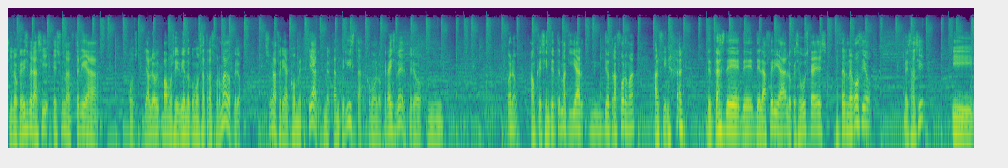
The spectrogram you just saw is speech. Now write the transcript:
Si lo queréis ver así, es una feria, pues ya lo vamos a ir viendo cómo se ha transformado, pero es una feria comercial, mercantilista, como lo queráis ver, pero mmm, bueno, aunque se intente maquillar de otra forma, al final, detrás de, de, la feria lo que se busca es hacer negocio, ¿ves así? Y,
